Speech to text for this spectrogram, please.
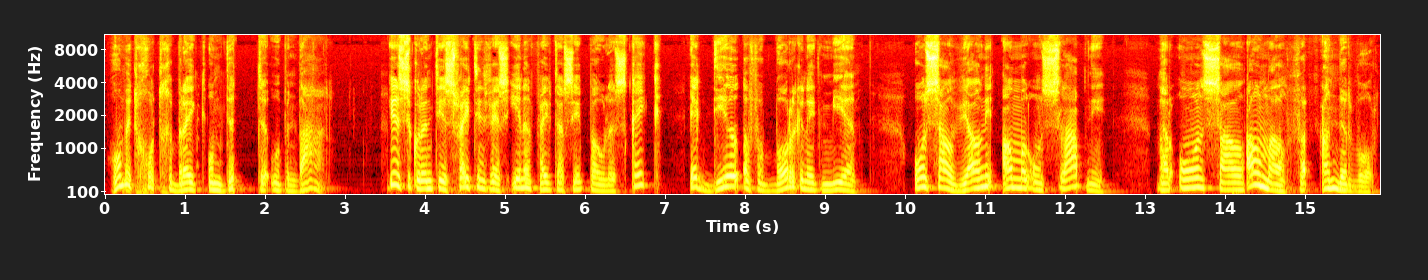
hom het God gebruik om dit te openbaar. 1 Korintiërs 15 vers 51 sê Paulus kyk ek deel 'n verborgenheid mee. Ons sal wel nie almal ontslaap nie maar ons sal almal verander word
